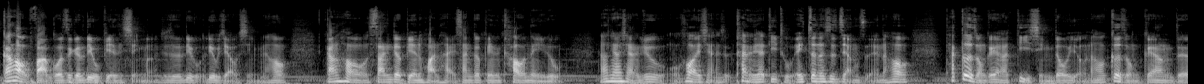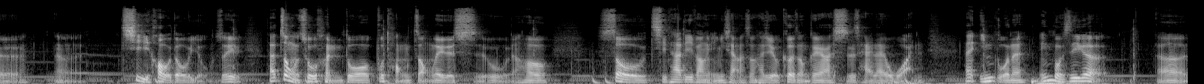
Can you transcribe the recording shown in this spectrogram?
刚好法国这个六边形嘛，就是六六角形，然后刚好三个边环海，三个边靠内陆。然后你要想，就我后来想是看了一下地图，诶，真的是这样子。然后它各种各样的地形都有，然后各种各样的呃气候都有，所以它种出很多不同种类的食物，然后。受其他地方影响的时候，它就有各种各样的食材来玩。那英国呢？英国是一个呃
